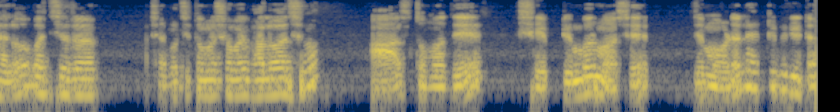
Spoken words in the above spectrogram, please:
হ্যালো বাচ্চারা। আশা করছি তোমরা সবাই ভালো আছো। আজ তোমাদের সেপ্টেম্বর মাসের যে মডেল অ্যাক্টিভিটিটা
